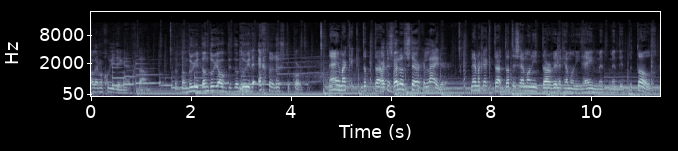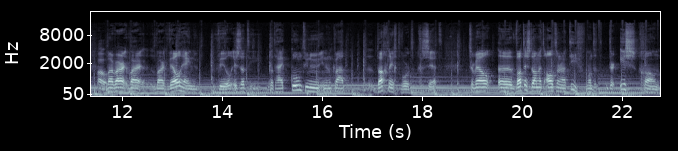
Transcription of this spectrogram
alleen maar goede dingen heeft gedaan. Dat- Dan doe je, dan doe je ook de, dan doe je de echte Rus tekort. Nee, maar kijk, dat, Maar daar, het is wel een sterke leider. nee, maar kijk daar, dat is helemaal niet, daar wil ik helemaal niet heen met, met dit betoog. Oh. Maar waar, waar, waar ik wel heen wil, is dat, hij- dat hij continu in een kwaad daglicht wordt gezet. Terwijl, eh, wat is dan het alternatief? Want het, er is gewoon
